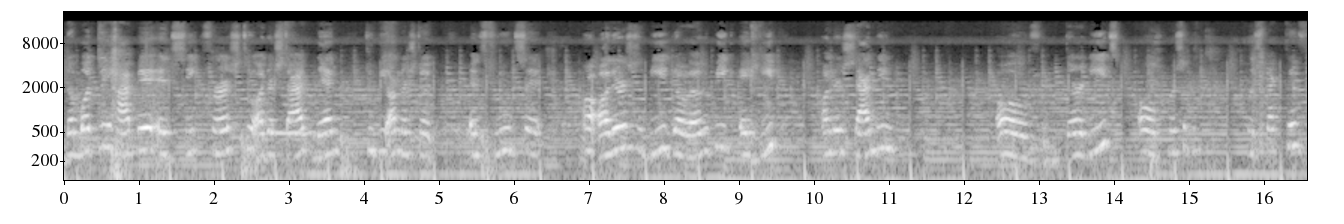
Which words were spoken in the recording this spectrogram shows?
The monthly habit is seek first to understand, then to be understood. Influence others to be developing a deep understanding of their needs, of pers- perspectives.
